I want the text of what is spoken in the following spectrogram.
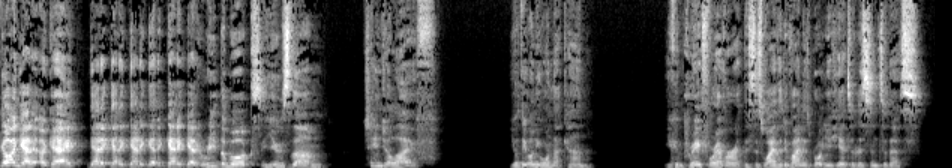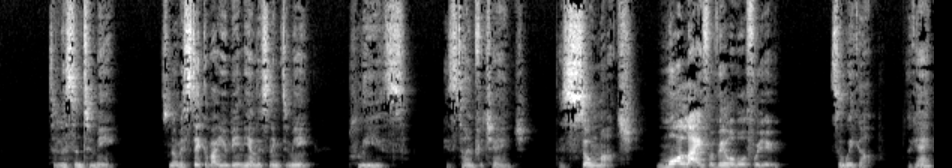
Go and get it, okay? Get it, get it, get it, get it, get it, get it. Read the books, use them. Change your life. You're the only one that can. You can pray forever. This is why the divine has brought you here to listen to this, to listen to me. It's no mistake about you being here listening to me. Please, it's time for change. There's so much more life available for you. So wake up, okay?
